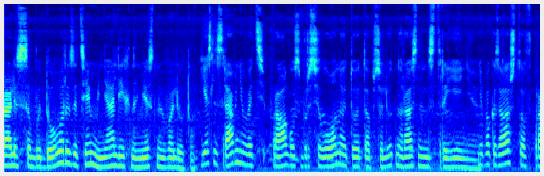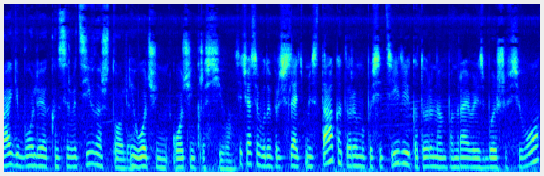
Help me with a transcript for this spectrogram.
брали с собой доллары, затем меняли их на местную валюту. Если сравнивать Прагу с Барселоной, то это абсолютно разные настроения. Мне показалось, что в Праге более консервативно, что ли, и очень-очень красиво. Сейчас я буду перечислять места, которые мы посетили и которые нам понравились больше всего.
